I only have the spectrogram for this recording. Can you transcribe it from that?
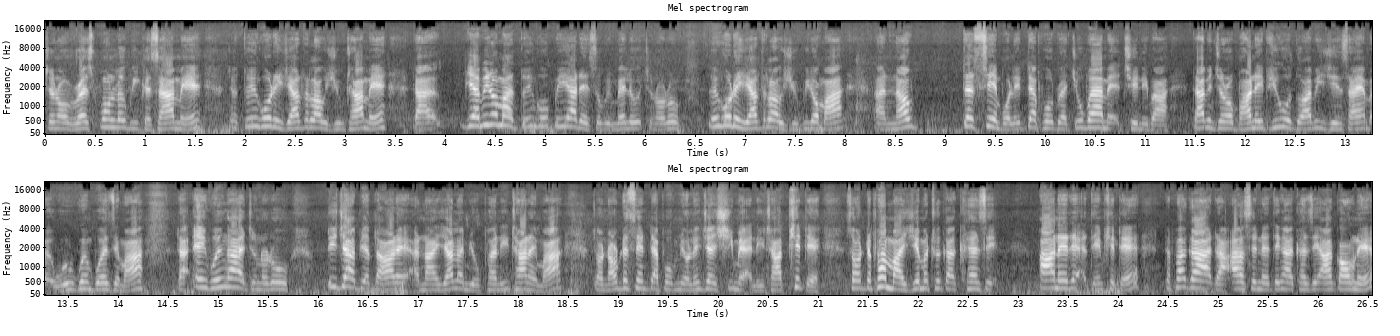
ကျွန်တော် response လုပ်ပြီးကစားမယ်သွင်းကိုတွေရသလောက်ယူထားမယ်ဒါပြန်ပြီးတော့မှသွင်းကိုပေးရတယ်ဆိုပေမဲ့လို့ကျွန်တော်တို့သွင်းကိုတွေရသလောက်ယူပြီးတော့မှနောက် တက်ဆင့်ပေါ့လေတက်ဖို့အတွက်ကြိုးပမ်းရမယ့်အခြေအနေပါဒါပြင်ကျွန်တော်ဘာနေဖြူကိုသွားပြီးရင်ဆိုင်ရမယ့်ဝေခွင်းပွဲစဉ်မှာဒါအိမ်ခွင်းကကျွန်တော်တို့တိကျပြတ်သားတဲ့အနိုင်ရလက်မျိုးဖန်တီးထားနိုင်မှာကျွန်တော်နောက်တစ်ဆင့်တက်ဖို့မျှော်လင့်ချက်ရှိမဲ့အနေအထားဖြစ်တယ်ဆိုတော့တစ်ဖက်မှာရဲမထွက်ကခန်းစစ်အားနေတဲ့အသင်းဖြစ်တယ်တစ်ဖက်ကဒါအာဆင်နယ်အသင်းကခံစီအားကောင်းတယ်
